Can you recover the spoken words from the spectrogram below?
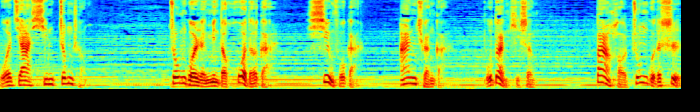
国家新征程。中国人民的获得感、幸福感、安全感不断提升。办好中国的事，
